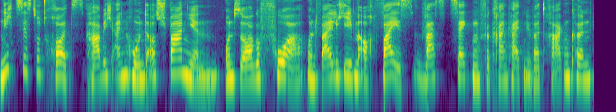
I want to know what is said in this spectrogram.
Nichtsdestotrotz habe ich einen Hund aus Spanien und sorge vor. Und weil ich eben auch weiß, was Zecken für Krankheiten übertragen können,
